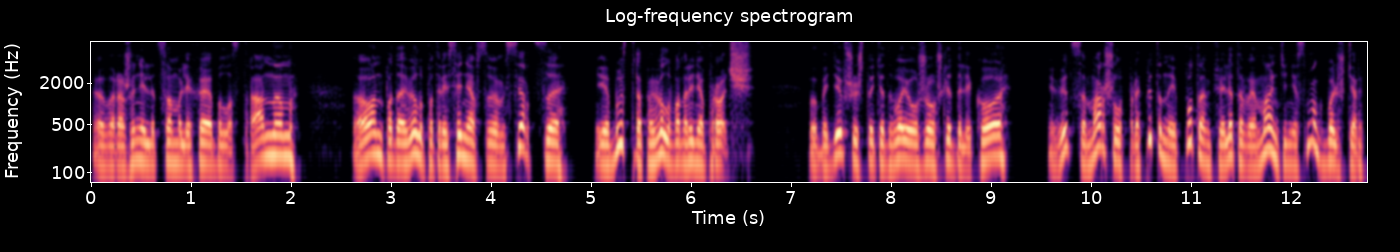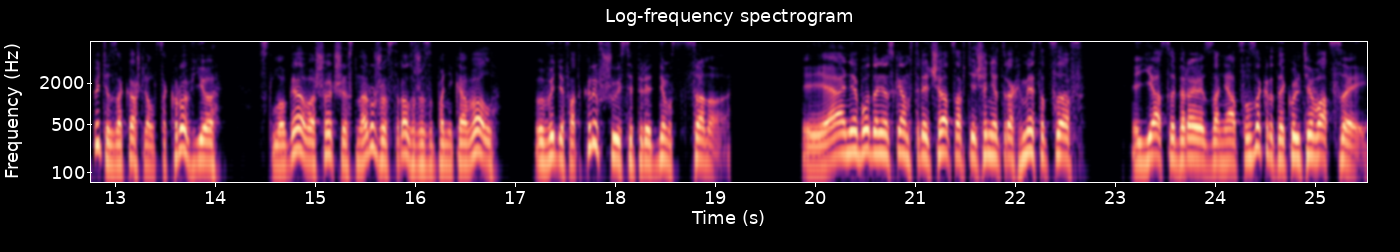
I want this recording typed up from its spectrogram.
Выражение лица Малихая было странным, он подавил потрясение в своем сердце и быстро повел Ван Линя прочь. Убедившись, что эти двое уже ушли далеко, вице-маршал в пропитанной потом фиолетовой мантии не смог больше терпеть и закашлялся кровью. Слуга, вошедший снаружи, сразу же запаниковал, увидев открывшуюся перед ним сцену. «Я не буду ни с кем встречаться в течение трех месяцев. Я собираюсь заняться закрытой культивацией!»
